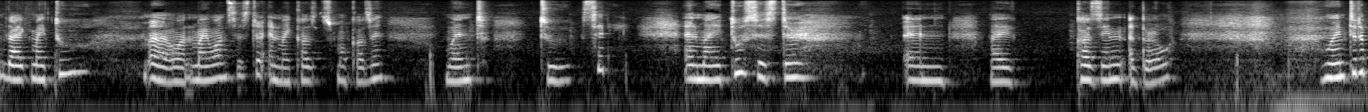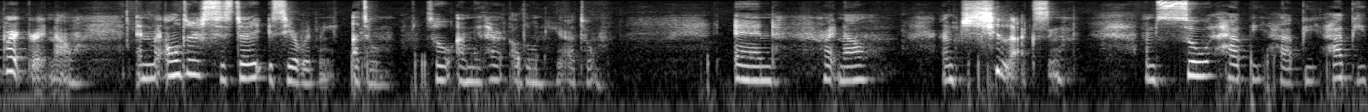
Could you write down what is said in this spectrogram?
Like my two, uh, one, my one sister and my cousin, small cousin, went to city, and my two sister and my cousin, a girl, went to the park right now. And my older sister is here with me at home. So I'm with her alone here at home. And right now, I'm chillaxing. I'm so happy, happy, happy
